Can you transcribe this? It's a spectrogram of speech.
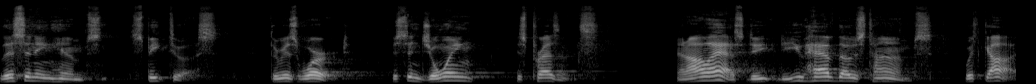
listening Him speak to us through His Word, just enjoying His presence. And I'll ask do, do you have those times with God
